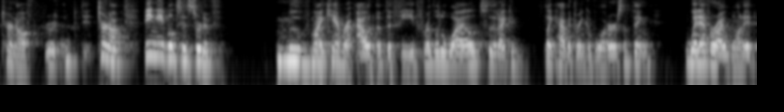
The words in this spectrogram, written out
turn off, turn off. Being able to sort of move my camera out of the feed for a little while so that I could like have a drink of water or something whenever I wanted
